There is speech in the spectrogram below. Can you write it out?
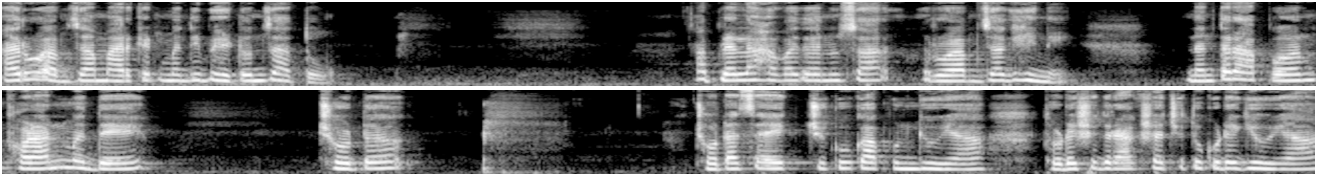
हा रुआबजा मार्केटमध्ये भेटून जातो. आपल्याला हवा त्यानुसार रुआबजा घेणे. नंतर आपण फळांमध्ये छोटं छोटासा एक चिकू कापून घेऊया थोडेसे द्राक्षाचे तुकडे घेऊया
